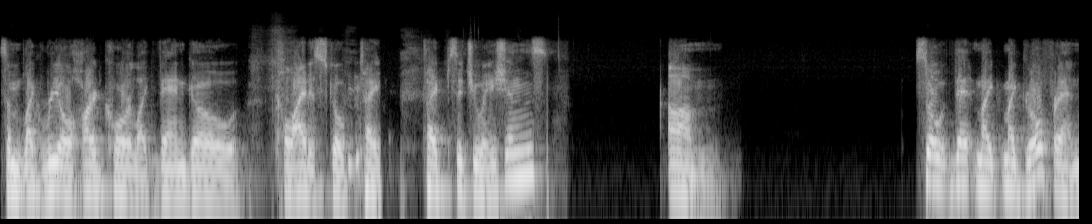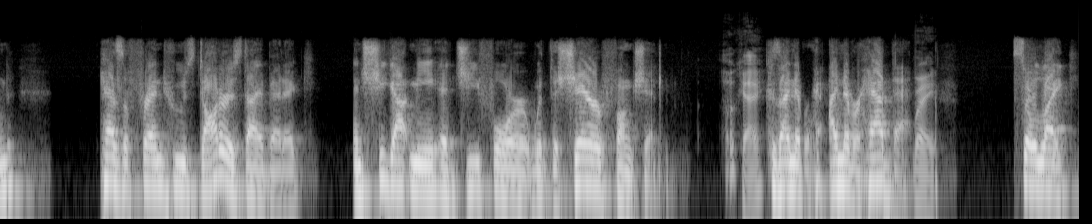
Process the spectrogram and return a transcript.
some like real hardcore like Van Gogh kaleidoscope type type situations. Um so that my my girlfriend has a friend whose daughter is diabetic and she got me a G4 with the share function Okay. cuz I never I never had that. Right. So like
